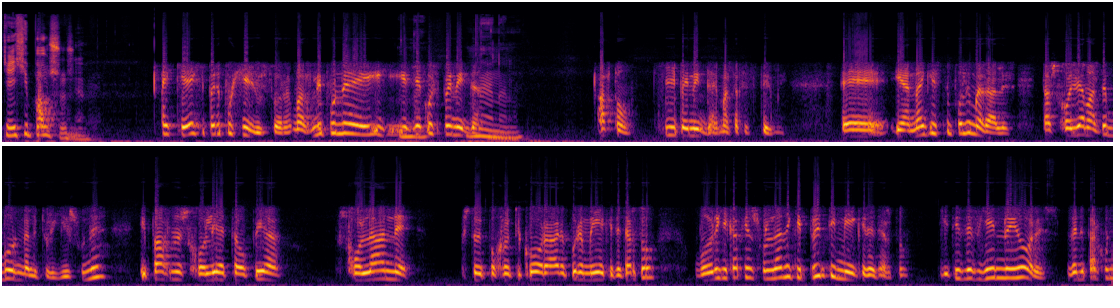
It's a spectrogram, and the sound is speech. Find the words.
Και έχει πόσους; Ναι. ε, και έχει περίπου 1.000 τώρα. Μας λείπουν οι, οι 250. Ναι, ναι, ναι. Αυτό. 1050 είμαστε αυτή τη στιγμή. Ε, οι ανάγκες είναι πολύ μεγάλες. Τα σχολεία μας δεν μπορούν να λειτουργήσουν. Υπάρχουν σχολεία τα οποία σχολάνε στο υποχρεωτικό ωράριο που είναι 1 και 4. Μπορεί και κάποια να σχολάνε και πριν τη 1 και 4. Γιατί δεν βγαίνουν οι ώρες. Δεν υπάρχουν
